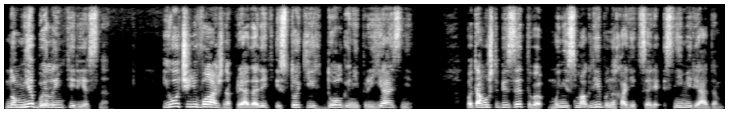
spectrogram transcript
Но мне было интересно. И очень важно преодолеть истоки их долгой неприязни, потому что без этого мы не смогли бы находиться с ними рядом.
